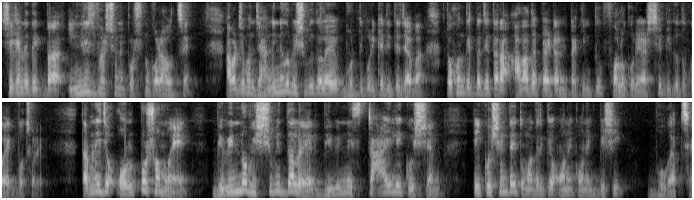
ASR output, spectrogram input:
সেখানে দেখবা ইংলিশ ভার্সনে প্রশ্ন করা হচ্ছে। আবার যখন জাহাঙ্গীরনগর বিশ্ববিদ্যালয়ে ভর্তি পরীক্ষা দিতে যাবা, তখন দেখবা যে তারা আলাদা প্যাটার্নটা কিন্তু ফলো করে আসছে বিগত কয়েক বছরে। তার মানে এই যে অল্প সময়ে বিভিন্ন বিশ্ববিদ্যালয়ের বিভিন্ন স্টাইলে কোয়েশ্চেন এই কোয়েশ্চেনটাই তোমাদেরকে অনেক অনেক বেশি ভোগাচ্ছে।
